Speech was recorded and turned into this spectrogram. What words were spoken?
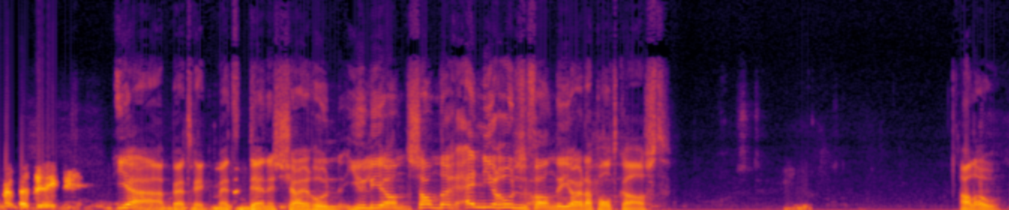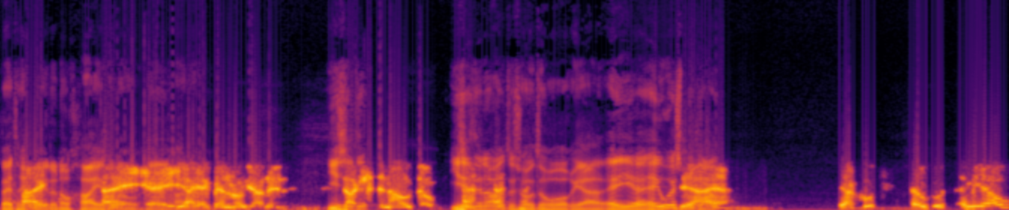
Met Patrick. Ja, Patrick, met Dennis Chairoen, Julian, Sander en Jeroen van de Jarda Podcast. Hallo, Patrick, ben je er nog? Hi. Hey, hey, ja, ik ben er nog. Ja. Je Ja, zit, ik zit in de auto. je zit in de auto zo te horen, ja. Hey, hey hoe is het met Ja, jou? ja. Ja, goed. Heel goed. En met jou?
